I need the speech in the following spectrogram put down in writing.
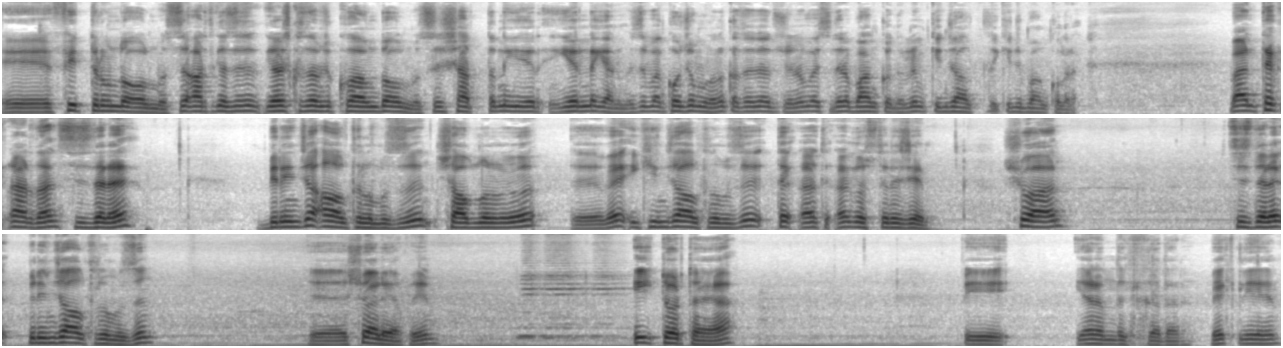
e, fit durumda olması, artık yarış- kazanıcı kıvamda olması, şartlarının yer- yerine gelmesi ben Kocamoğlu'nun kazanacağını düşünüyorum ve sizlere banko öneririm ikinci altılı ikinci banko olarak. Ben tekrardan sizlere birinci altınımızın şablonunu e, ve ikinci altınımızı tekrar tekrar göstereceğim. Şu an sizlere birinci altınımızın e, şöyle yapayım. İlk dört aya bir yarım dakika kadar bekleyelim.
